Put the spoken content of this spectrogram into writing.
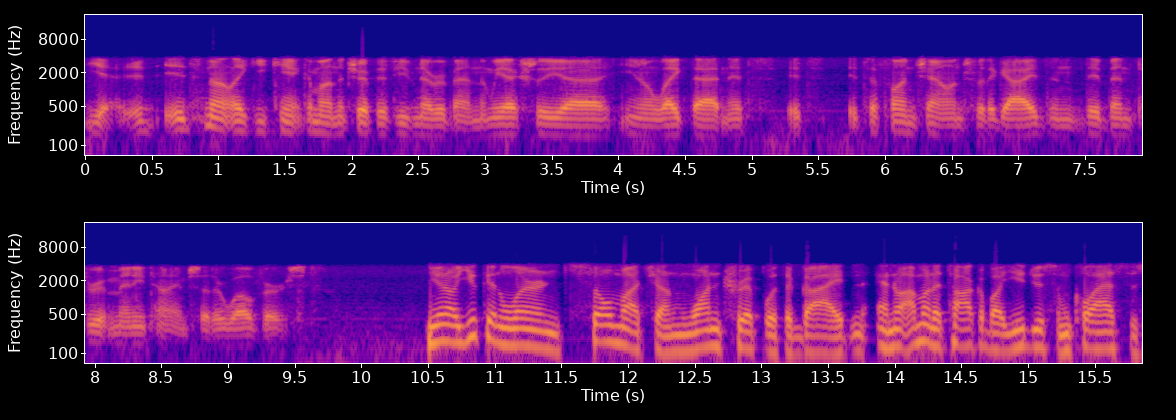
yeah it, it's not like you can't come on the trip if you've never been. And we actually uh, you know like that, and it's it's it's a fun challenge for the guides, and they've been through it many times, so they're well versed. You know, you can learn so much on one trip with a guide, and, and I'm going to talk about you do some classes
